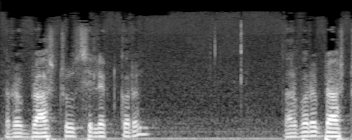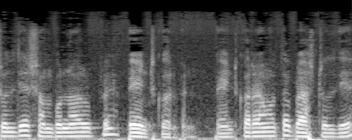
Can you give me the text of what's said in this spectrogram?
তারপর ব্রাশ টুল সিলেক্ট করেন। তারপরে ব্রাশ টুল দিয়ে সম্পূর্ণরূপে পেইন্ট করবেন। পেইন্ট করার মতো ব্রাশ টুল দিয়ে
